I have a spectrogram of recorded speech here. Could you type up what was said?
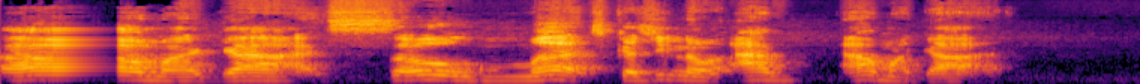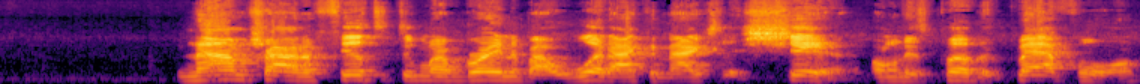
Oh my God, so much. Cause you know, I've oh my God. Now I'm trying to filter through my brain about what I can actually share on this public platform.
